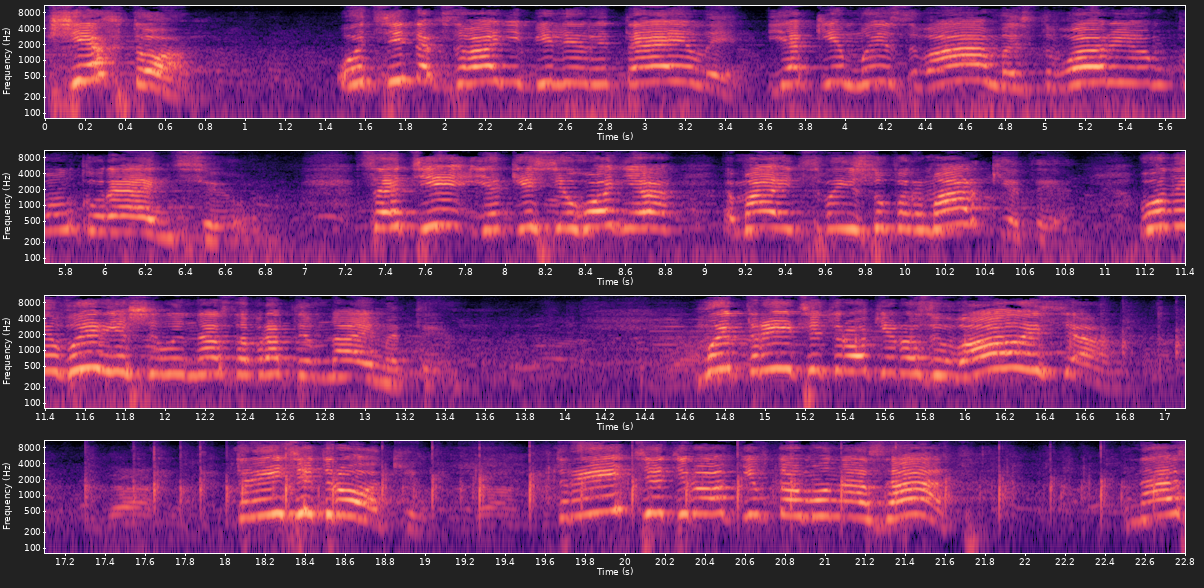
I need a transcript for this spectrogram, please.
Ще хто? Оці так звані білі ретейли, які ми з вами створюємо конкуренцію. Це ті, які сьогодні мають свої супермаркети. Вони вирішили нас забрати в наймити. Ми 30 років розвивалися. 30 років. 30 років тому назад нас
